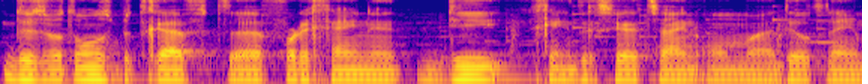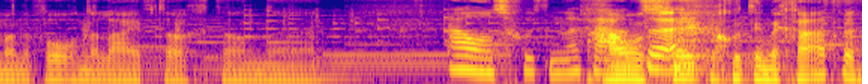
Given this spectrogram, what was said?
Dus wat ons betreft, eh, voor degenen die geïnteresseerd zijn om eh, deel te nemen aan de volgende live dag, dan... hou ons goed in de gaten. Hou ons zeker goed in de gaten.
